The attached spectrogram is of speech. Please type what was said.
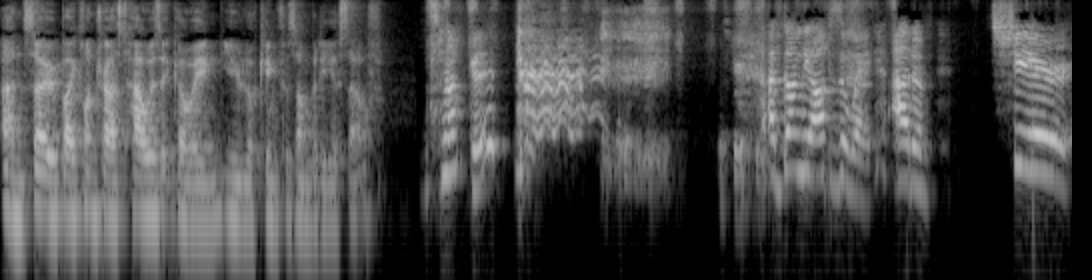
And so, by contrast, how is it going? You looking for somebody yourself? It's not good. I've gone the opposite way. Out of sheer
